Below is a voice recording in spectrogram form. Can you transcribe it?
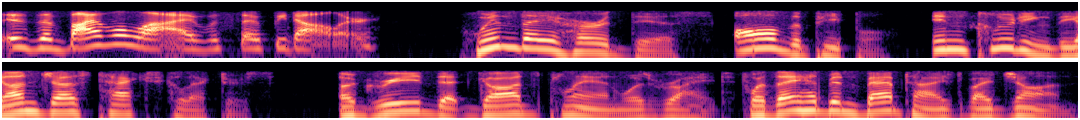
is the Bible Live with Soapy Dollar. When they heard this, all the people, including the unjust tax collectors, agreed that God's plan was right, for they had been baptized by John.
